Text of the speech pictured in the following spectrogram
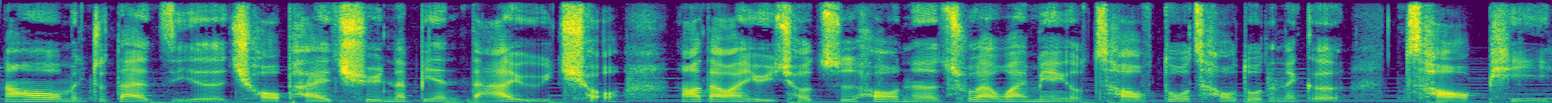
然后我们就带着自己的球拍去那边打羽球。然后打完羽球之后呢，出来外面有超多超多的那个草皮。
